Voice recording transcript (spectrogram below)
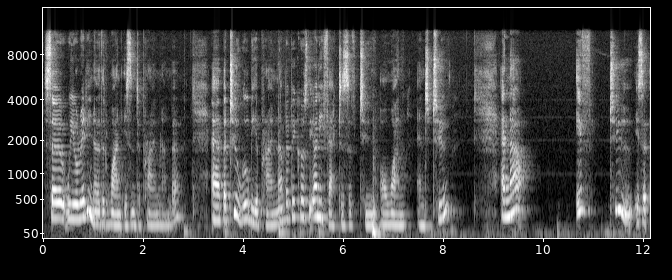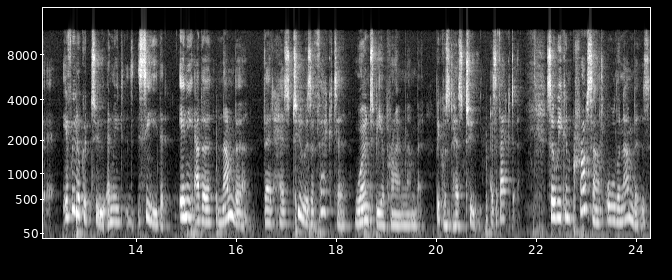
So we already know that 1 isn't a prime number. Uh, but 2 will be a prime number because the only factors of 2 are 1 and 2. And now, if 2 is a, if we look at 2 and we see that any other number that has 2 as a factor won't be a prime number because it has 2 as a factor. So we can cross out all the numbers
